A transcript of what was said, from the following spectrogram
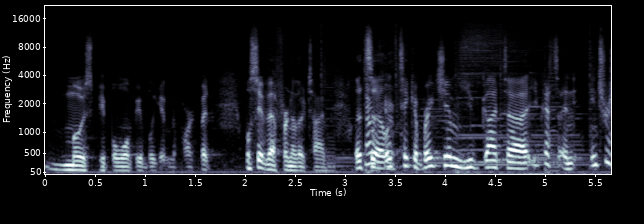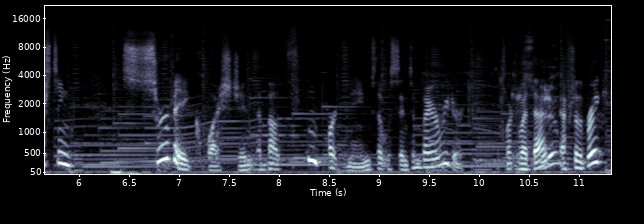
most people won't be able to get in the park. But we'll save that for another time. Let's uh, okay. uh, let's take a break, Jim. You've got uh, you've got an interesting survey question about theme park names that was sent in by a reader. We'll talk about that after the break.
